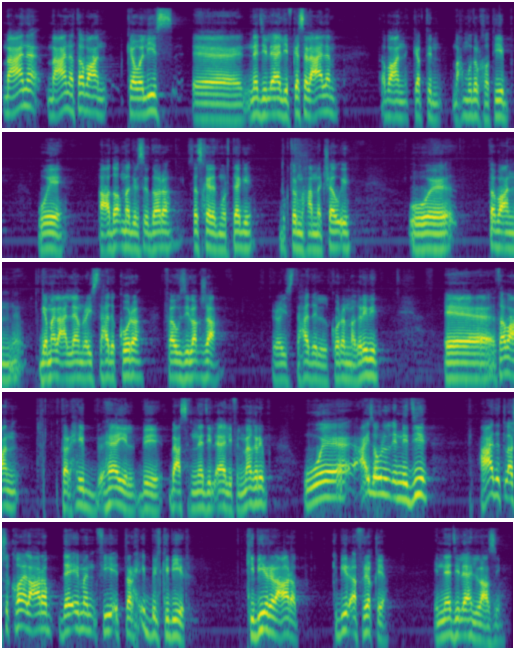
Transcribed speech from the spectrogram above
معانا معانا طبعا كواليس آه، النادي الأهلي في كأس العالم طبعا الكابتن محمود الخطيب وأعضاء مجلس إدارة أستاذ خالد مرتجي دكتور محمد شوقي وطبعا جمال علام رئيس اتحاد الكورة فوزي لقجع رئيس اتحاد الكورة المغربي. آه، طبعا ترحيب هايل ببعثة النادي الأهلي في المغرب. وعايز أقول إن دي عادة الأشقاء العرب دائما في الترحيب بالكبير كبير العرب كبير أفريقيا النادي الأهلي العظيم.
